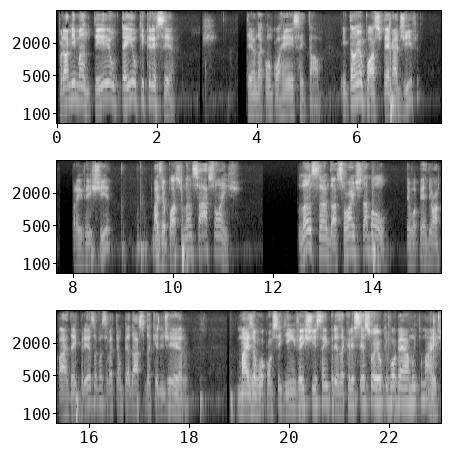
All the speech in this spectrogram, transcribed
para me manter, eu tenho que crescer tendo a concorrência e tal. Então eu posso pegar dívida para investir, mas eu posso lançar ações. Lançando ações, tá bom. Eu vou perder uma parte da empresa, você vai ter um pedaço daquele dinheiro. Mas eu vou conseguir investir. Se a empresa crescer, sou eu que vou ganhar muito mais.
